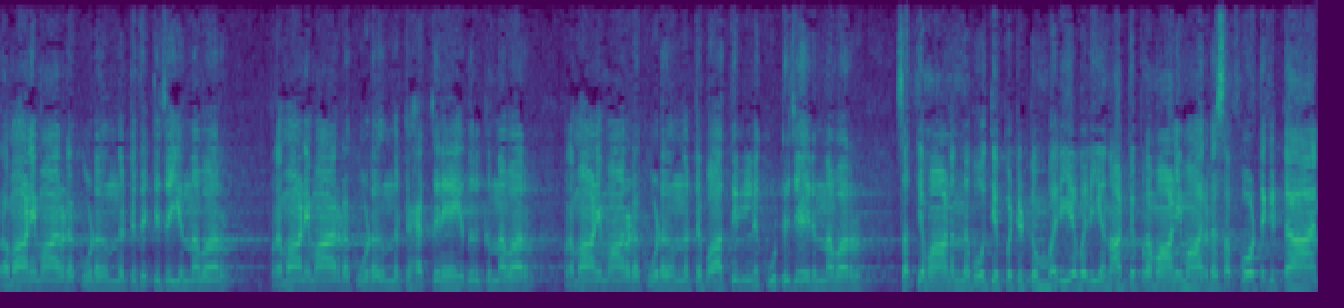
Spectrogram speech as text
പ്രമാണിമാരുടെ കൂടെ നിന്നിട്ട് തെറ്റ് ചെയ്യുന്നവർ പ്രമാണിമാരുടെ കൂടെ നിന്നിട്ട് ഹക്കിനെ എതിർക്കുന്നവർ പ്രമാണിമാരുടെ കൂടെ നിന്നിട്ട് ബാത്തിലിന് കൂട്ടുചേരുന്നവർ. സത്യമാണെന്ന് ബോധ്യപ്പെട്ടിട്ടും വലിയ വലിയ നാട്ടുപ്രമാണിമാരുടെ സപ്പോർട്ട് കിട്ടാൻ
